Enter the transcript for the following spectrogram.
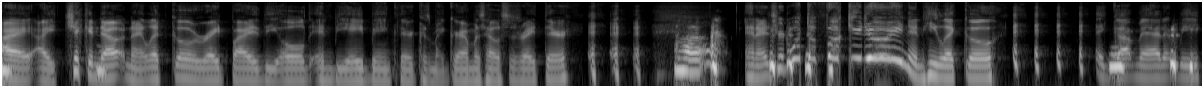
I I chickened out and I let go right by the old NBA bank there because my grandma's house is right there. Uh, And I just heard, "What the fuck you doing?" And he let go and got mad at me.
